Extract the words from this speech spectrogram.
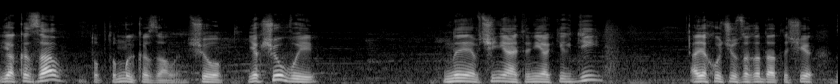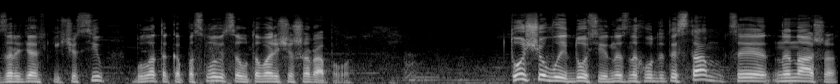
я казав, тобто ми казали, що якщо ви не вчиняєте ніяких дій, а я хочу загадати, ще за радянських часів була така пословиця у товариша Шарапова. То, що ви досі не знаходитесь там, це не наша,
